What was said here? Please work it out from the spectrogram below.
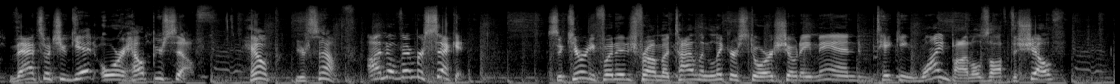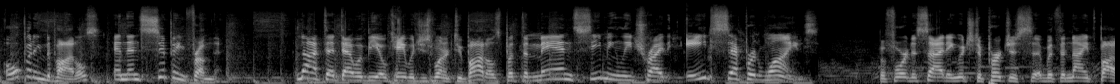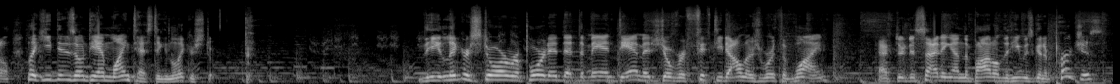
That's what you get, or help yourself. Help yourself. On November 2nd, security footage from a Thailand liquor store showed a man taking wine bottles off the shelf, opening the bottles, and then sipping from them. Not that that would be okay with just one or two bottles, but the man seemingly tried eight separate wines before deciding which to purchase uh, with the ninth bottle, like he did his own damn wine testing in the liquor store. The liquor store reported that the man damaged over $50 worth of wine after deciding on the bottle that he was going to purchase,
